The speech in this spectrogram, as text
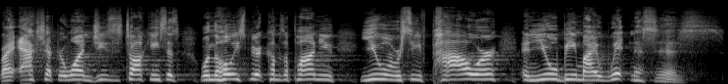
Right? Acts chapter 1, Jesus talking, he says, When the Holy Spirit comes upon you, you will receive power and you will be my witnesses.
